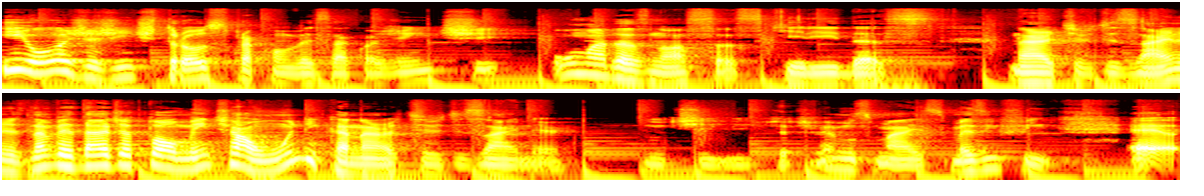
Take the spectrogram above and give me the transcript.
E hoje a gente trouxe para conversar com a gente uma das nossas queridas narrative designers, na verdade, atualmente a única narrative designer no time. Já tivemos mais, mas enfim. É,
